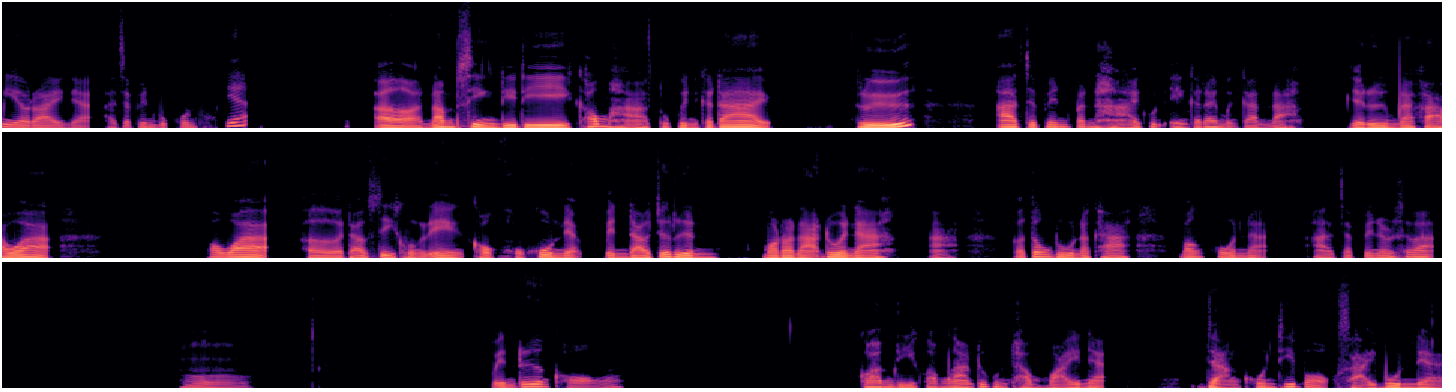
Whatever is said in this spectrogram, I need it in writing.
มีอะไรเนี่ยอาจจะเป็นบุคคลพวกเนี้ย นำสิ่งดีๆ เข้ามาหาตัวคุณก็ได้ หรืออาจจะเป็นปัญหาให้คุณเองก็ได้เหมือนกันนะ อย่าลืมนะคะว่า เพราะว่าเอ่อดาวสีของเองของของคุณเนี่ยเป็นดาวเจ้าเรือนมรณะด้วยนะอะก็ต้องดูนะคะ บางคนอะ อาจจะเป็นลักษณะอืมเป็นเรื่องของความดีความงามที่คุณทำไว้เนี่ย อย่างคนที่บอกสายบุญเนี่ย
